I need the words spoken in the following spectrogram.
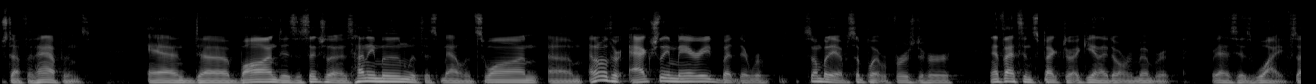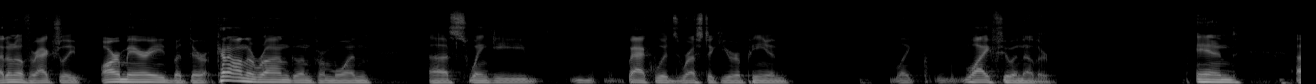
stuff that happens. And uh, Bond is essentially on his honeymoon with this Madeleine Swann. Um, I don't know if they're actually married, but there were somebody at some point refers to her. And if that's in Spectre, again, I don't remember it as his wife. So I don't know if they're actually are married, but they're kind of on the run, going from one uh, swanky backwoods rustic European like life to another. And uh,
